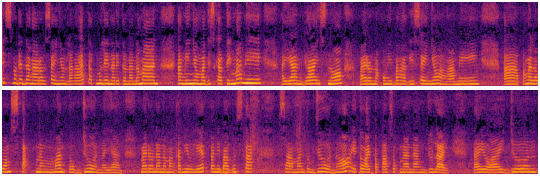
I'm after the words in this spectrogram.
guys! Magandang araw sa inyong lahat at muli narito na naman ang inyong madiskarting mami. Ayan guys, no? Mayroon akong ibahagi sa inyo ang aming ah, pangalawang stock ng month of June. Ayan, mayroon na naman kami ulit panibagong stock sa month of June, no? Ito ay papasok na ng July. Tayo ay June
